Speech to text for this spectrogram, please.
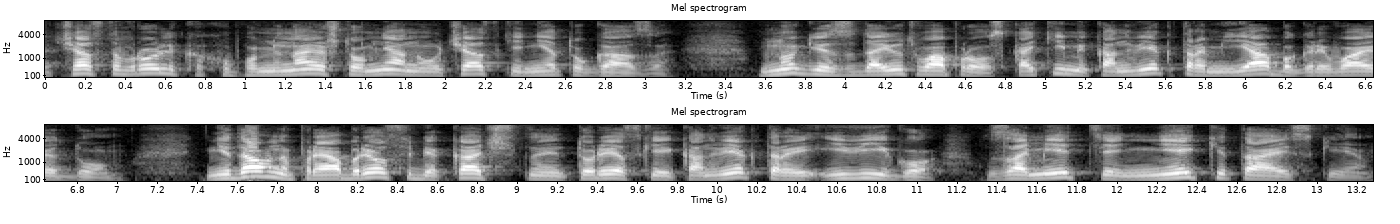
часто в роликах упоминаю, что у меня на участке нету газа. Многие задают вопрос, какими конвекторами я обогреваю дом. Недавно приобрел себе качественные турецкие конвекторы и Vigo, заметьте, не китайские.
